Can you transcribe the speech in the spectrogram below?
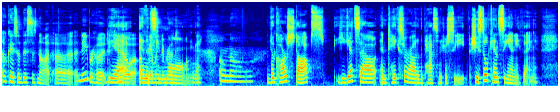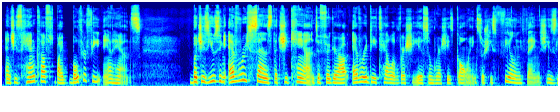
okay. So this is not a neighborhood. Yeah, you know, a, and family it's long. Oh no. The car stops. He gets out and takes her out of the passenger seat. She still can't see anything, and she's handcuffed by both her feet and hands. But she's using every sense that she can to figure out every detail of where she is and where she's going. So she's feeling things, she's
